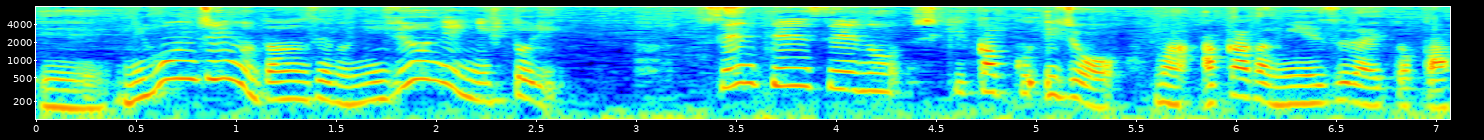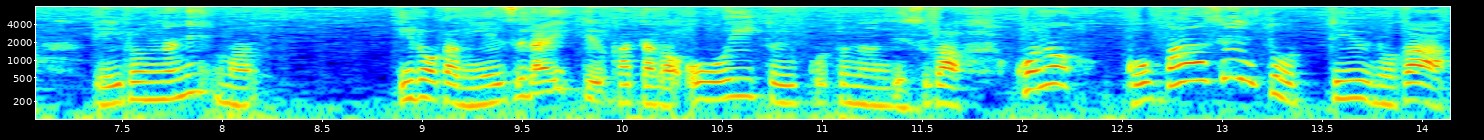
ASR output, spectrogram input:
えー日本人の男性の20人に1人、先天性の色覚異常、まあ赤が見えづらいとか、いろんなね、まあ色が見えづらいっていう方が多いということなんですが、この5%っていうのが、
